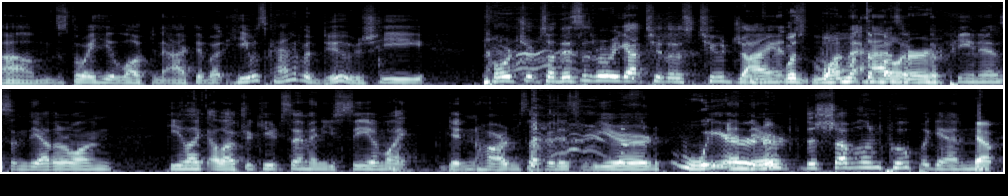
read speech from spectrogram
Um, just the way he looked and acted, but he was kind of a douche. He tortured. so this is where we got to those two giants. With- one with that the has a- boner. the penis, and the other one. He like electrocutes them, and you see him like getting hard and stuff, and it's weird. Weird. And they're just shoveling poop again. Yep.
